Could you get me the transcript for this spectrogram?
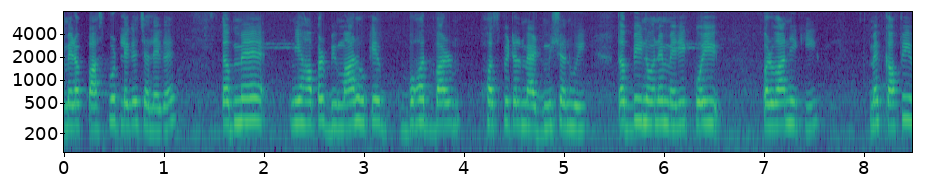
मेरा पासपोर्ट लेके चले गए। तब मैं यहाँ पर बीमार होकर बहुत बार हॉस्पिटल में एडमिशन हुई। तब भी इन्होंने मेरी कोई परवाह नहीं की। मैं काफ़ी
